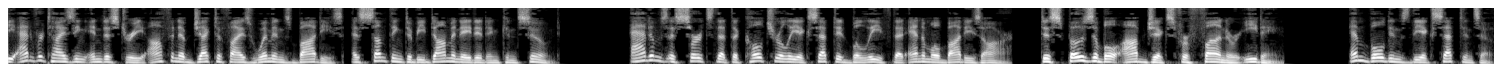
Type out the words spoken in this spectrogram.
The advertising industry often objectifies women's bodies, as something to be dominated and consumed. Adams asserts that the culturally accepted belief that animal bodies are disposable objects for fun or eating emboldens the acceptance of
